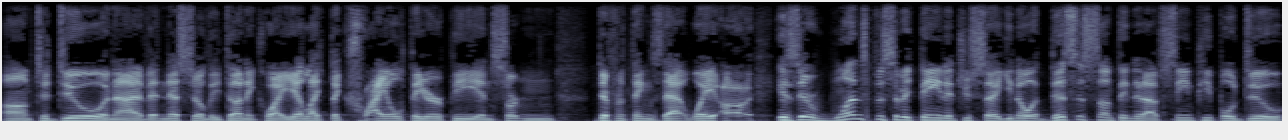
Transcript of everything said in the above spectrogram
um, to do, and I haven't necessarily done it quite yet, like the cryotherapy and certain different things that way. Uh, is there one specific thing that you say, you know what, this is something that I've seen people do,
